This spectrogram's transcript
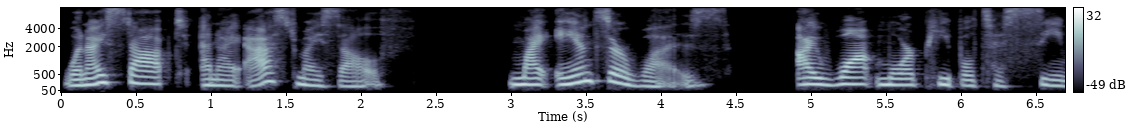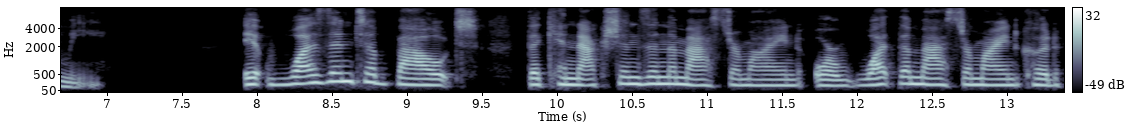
when I stopped and I asked myself, my answer was, I want more people to see me. It wasn't about the connections in the mastermind or what the mastermind could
